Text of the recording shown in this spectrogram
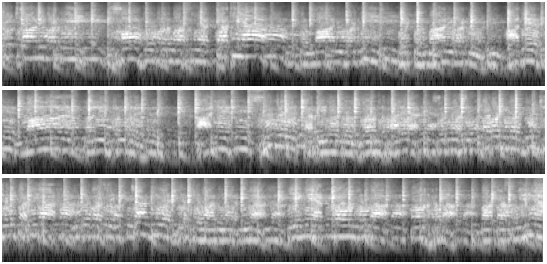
दुष्टानी बंदी साफो में मासिया ताकिया परमानी बंदी परमानी बंदी आजे बाबा ਹੈ ਜਵਾਨ ਧਰਤੀ ਦਾ ਇਹ ਕੌਣ ਹੁੰਦਾ ਕੌਣ ਹੁੰਦਾ ਬਾਬਾ ਸੁਨੀਆ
